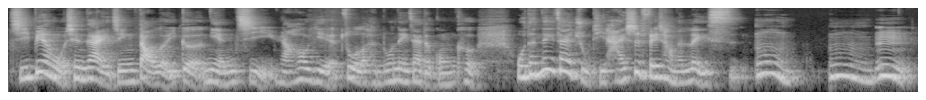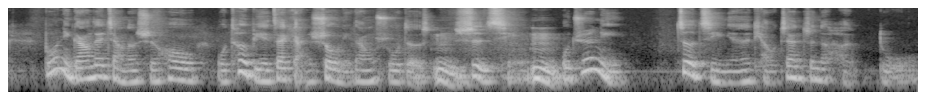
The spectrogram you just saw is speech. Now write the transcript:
即便我现在已经到了一个年纪，然后也做了很多内在的功课，我的内在主题还是非常的类似。嗯嗯。嗯不过你刚刚在讲的时候，我特别在感受你刚刚说的事情。嗯，我觉得你这几年的挑战真的很多，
